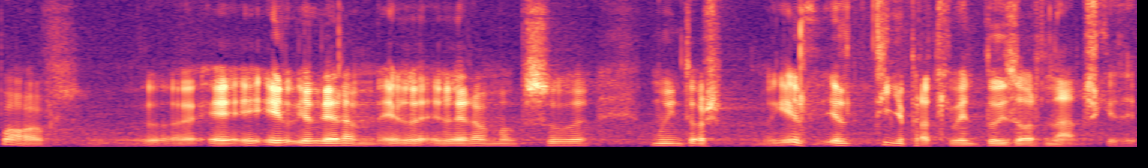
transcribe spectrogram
Bom, é, ele, ele, era, ele, era uma pessoa muito. Ele, ele, tinha praticamente dois ordenados, quer dizer,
